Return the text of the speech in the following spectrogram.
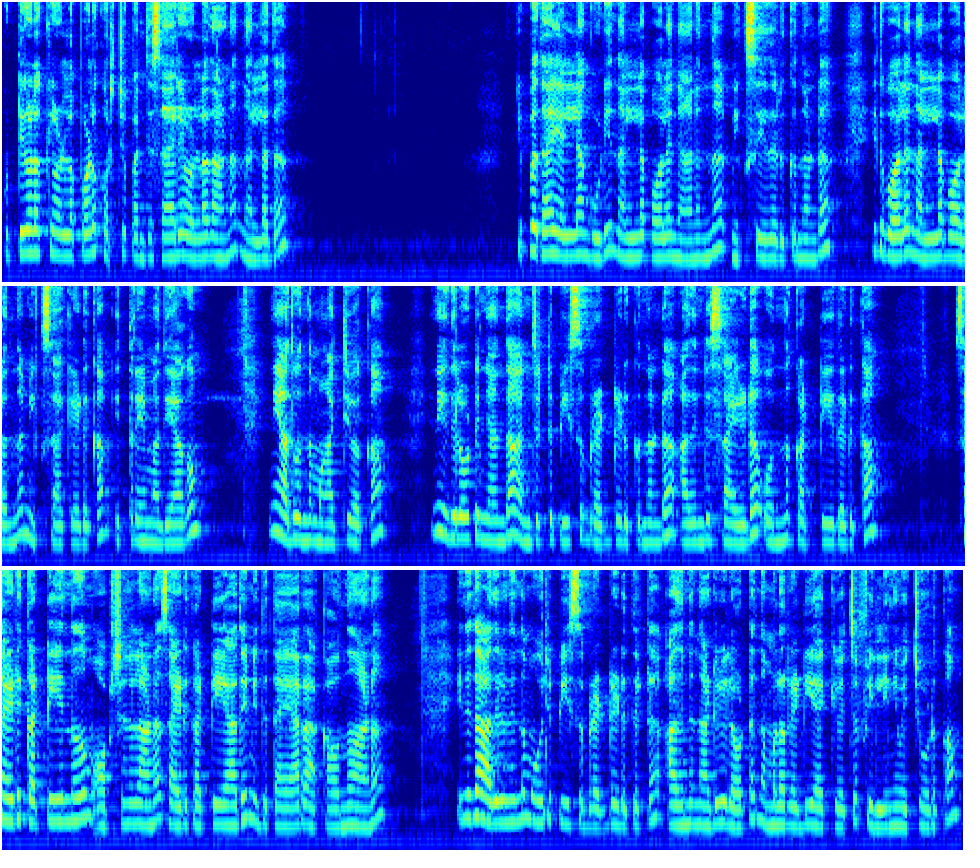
കുട്ടികളൊക്കെ ഉള്ളപ്പോൾ കുറച്ച് പഞ്ചസാര ഉള്ളതാണ് നല്ലത്. ഇപ്പോൾ ഇതാ എല്ലാം കൂടി നല്ല പോലെ ഞാനൊന്ന് മിക്സ് ചെയ്തെടുക്കുന്നുണ്ട്. ഇതുപോലെ നല്ല പോലെ ഒന്ന് മിക്സ് ആക്കി എടുക്കാം ഇത്രയും മതിയാകും. ഇനി അതൊന്ന് മാറ്റി വെക്കാം ഇനി ഇതിലോട്ട് ഞാൻ എന്താ അഞ്ചെട്ട് പീസ് ബ്രെഡ് എടുക്കുന്നുണ്ട്. അതിന്റെ സൈഡ് ഒന്ന് കട്ട് ചെയ്തെടുക്കാം. സൈഡ് കട്ട് ചെയ്യുന്നതും ഓപ്ഷണലാണ് സൈഡ് കട്ട് ചെയ്യാതെയും ഇത് തയ്യാറാക്കാവുന്നതാണ്. ഇനി ഇതാ അതിൽ നിന്നും ഒരു പീസ് ബ്രെഡ് എടുത്തിട്ട് അതിന്റെ നടുവിലോട്ട് നമ്മൾ റെഡിയാക്കി വെച്ച ഫില്ലിങ് വെച്ച് കൊടുക്കാം.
